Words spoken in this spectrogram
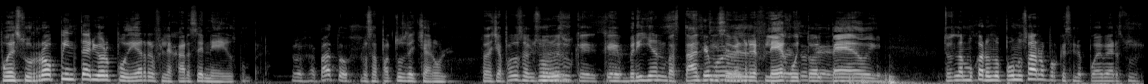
pues su ropa interior podía reflejarse en ellos, compadre. Los zapatos. Los zapatos de charol. O sea, los zapatos son Sí, esos que, que sí. brillan bastante Sí, y se ve el reflejo y todo el pedo. Y... Entonces las mujeres no pueden usarlo porque se le puede ver sus,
